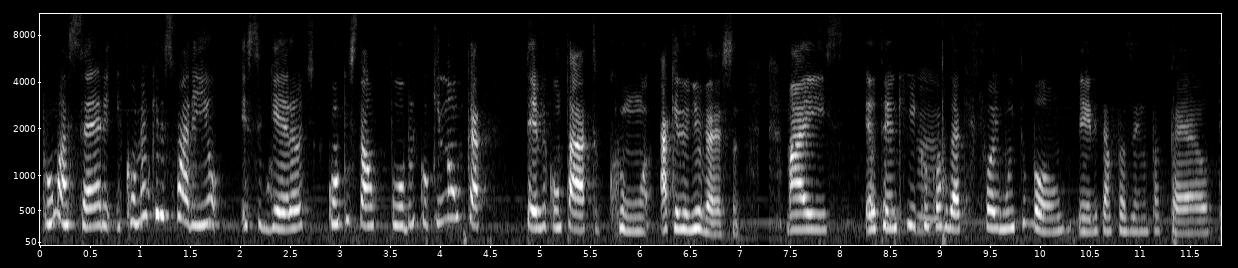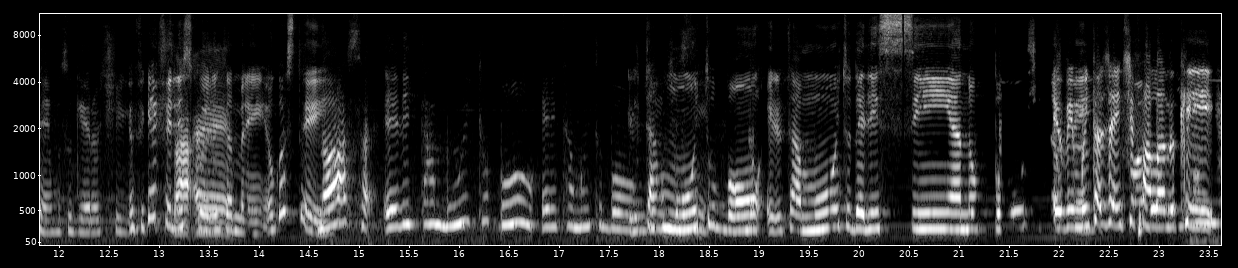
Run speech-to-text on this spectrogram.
para uma série e como é que eles fariam esse Geralt conquistar um público que nunca teve contato com aquele universo? Mas eu tenho que Uhum. concordar que foi muito bom. Ele tá fazendo o papel, temos o Geralt. Eu fiquei feliz com ele é, também. Eu gostei. Nossa, ele tá muito bom. Ele tá muito bom. Ele tá gente, assim. muito bom, ele tá muito delicinha no post. Eu vi também. muita gente falando que.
